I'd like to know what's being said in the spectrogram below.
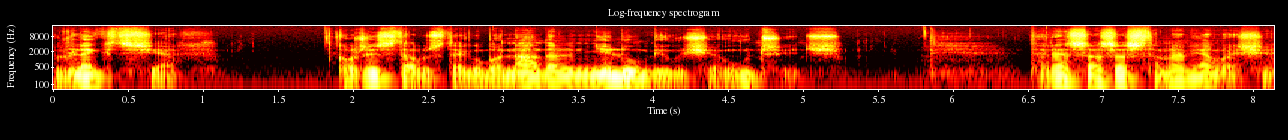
w lekcjach. Korzystał z tego, bo nadal nie lubił się uczyć. Teresa zastanawiała się,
